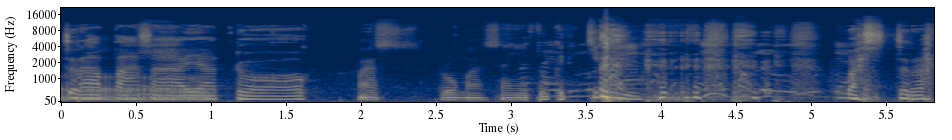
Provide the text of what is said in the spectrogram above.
Cerapa saya dok. Mas, rumah saya Mas, tuh saya dulu kecil. ya. Saya dulu. Mas cerah.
